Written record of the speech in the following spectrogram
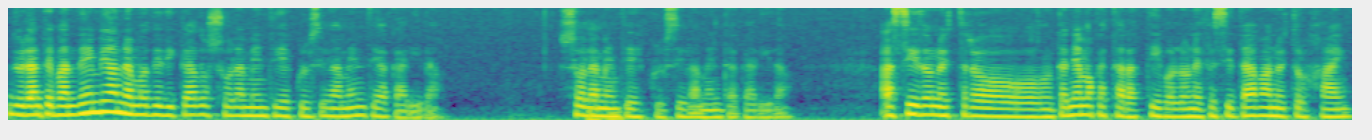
Durante pandemia nos hemos dedicado solamente y exclusivamente a caridad. Solamente y exclusivamente a caridad ha sido nuestro, teníamos que estar activos, lo necesitaba nuestro Jaime.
